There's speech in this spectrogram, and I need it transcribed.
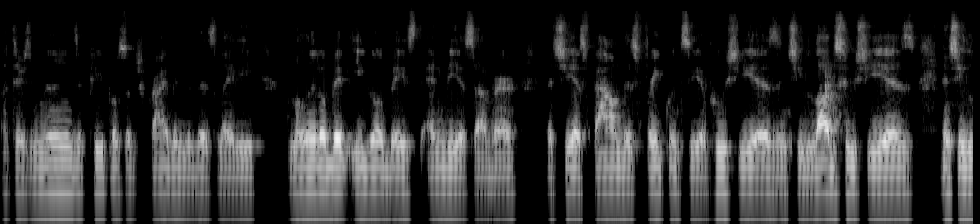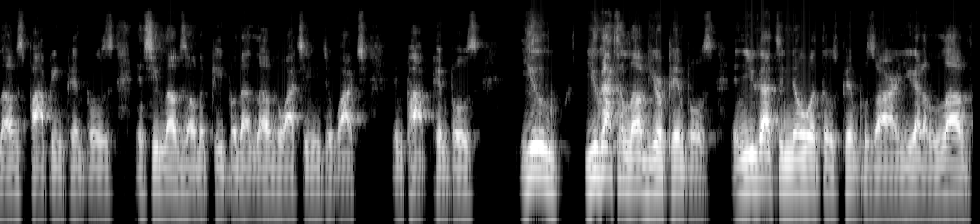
but there's millions of people subscribing to this lady. I'm a little bit ego based envious of her that she has found this frequency of who she is and she loves who she is and she loves popping pimples and she loves all the people that love watching to watch and pop pimples. You you got to love your pimples and you got to know what those pimples are. And you got to love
